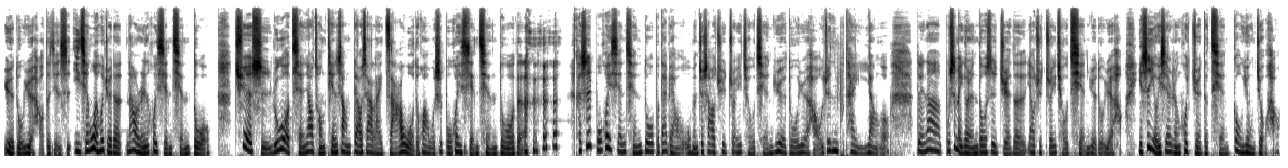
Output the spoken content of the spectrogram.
越多越好这件事。以前我也会觉得，哪有人会嫌钱多？确实，如果钱要从天上掉下来砸我的话，我是不会嫌钱多的。可是不会嫌钱多，不代表我们就是要去追求钱越多越好。我觉得不太一样哦。对，那不是每个人都是觉得要去追求钱越多越好，也是有一些人会觉得钱够用就好。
